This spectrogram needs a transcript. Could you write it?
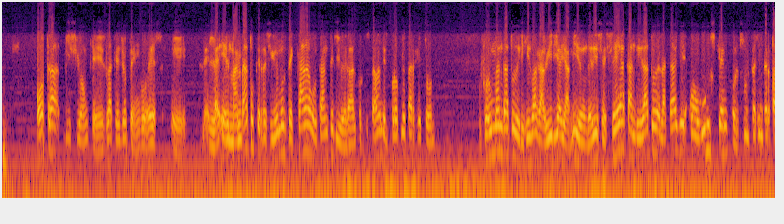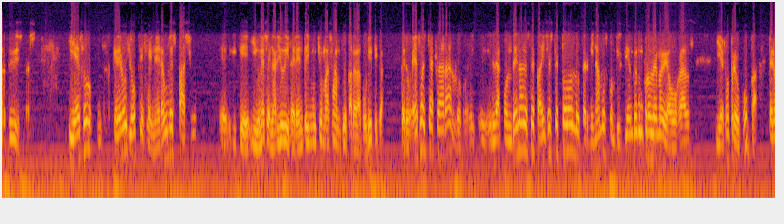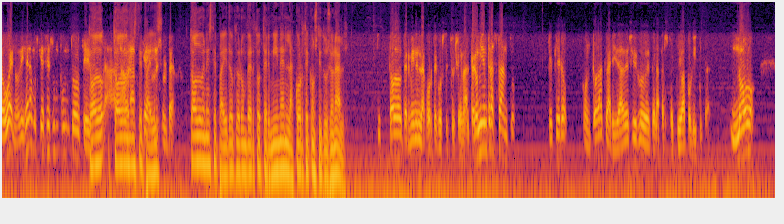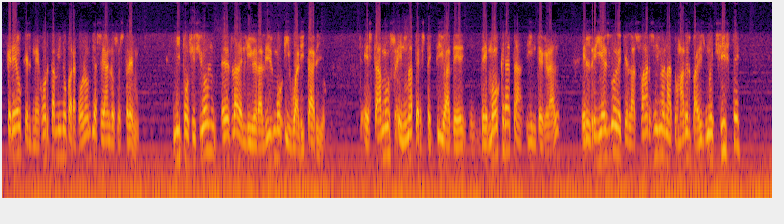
Otra visión que es la que yo tengo es eh, la- el mandato que recibimos de cada votante liberal, porque estaba en el propio tarjetón, fue un mandato dirigido a Gaviria y a mí, donde dice, sea candidato de la calle o busquen consultas interpartidistas. Y eso creo yo que genera un espacio eh, y, que- y un escenario diferente y mucho más amplio para la política. Pero eso hay que aclararlo. Eh, eh, La condena de este país es que todos lo terminamos convirtiendo en un problema de abogados y eso preocupa. Pero bueno, dijéramos que ese es un punto que Todo, todo en este que país, resolverlo. todo en este país, doctor Humberto, termina en la Corte Constitucional. todo termina en la Corte Constitucional. Pero mientras tanto, yo quiero con toda claridad decirlo desde la perspectiva política. No creo que el mejor camino para Colombia sean los extremos. Mi posición es la del liberalismo igualitario. Estamos en una perspectiva de demócrata integral. El riesgo de que las FARC iban a tomar el país no existe,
